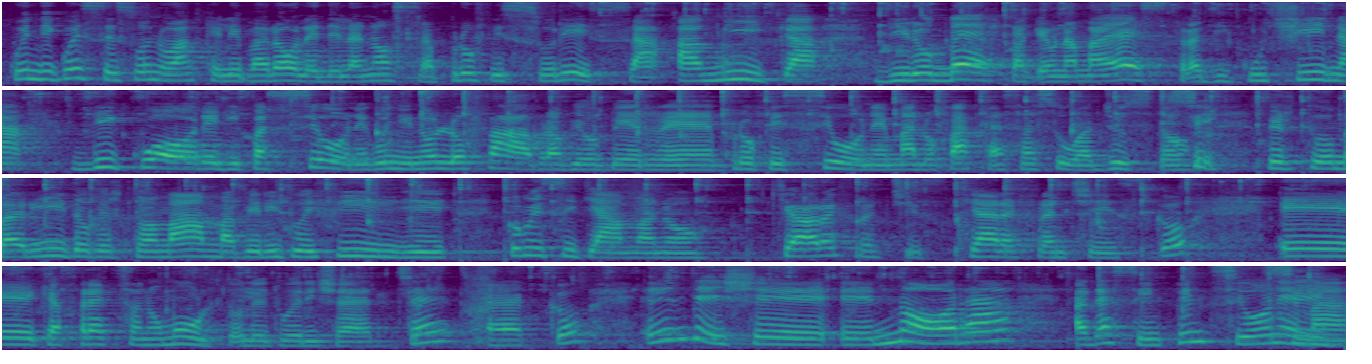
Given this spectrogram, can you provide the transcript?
Quindi queste sono anche le parole della nostra professoressa, amica di Roberta, che è una maestra di cucina di cuore, di passione, quindi non lo fa proprio per eh, professione, ma lo fa a casa sua, giusto? Sì. Per tuo marito, per tua mamma, per i tuoi figli. Come si chiamano? Chiara e Francesco. Chiara e Francesco, e che apprezzano molto le tue ricette. Ecco. E invece eh, Nora adesso è in pensione, Sì. ma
